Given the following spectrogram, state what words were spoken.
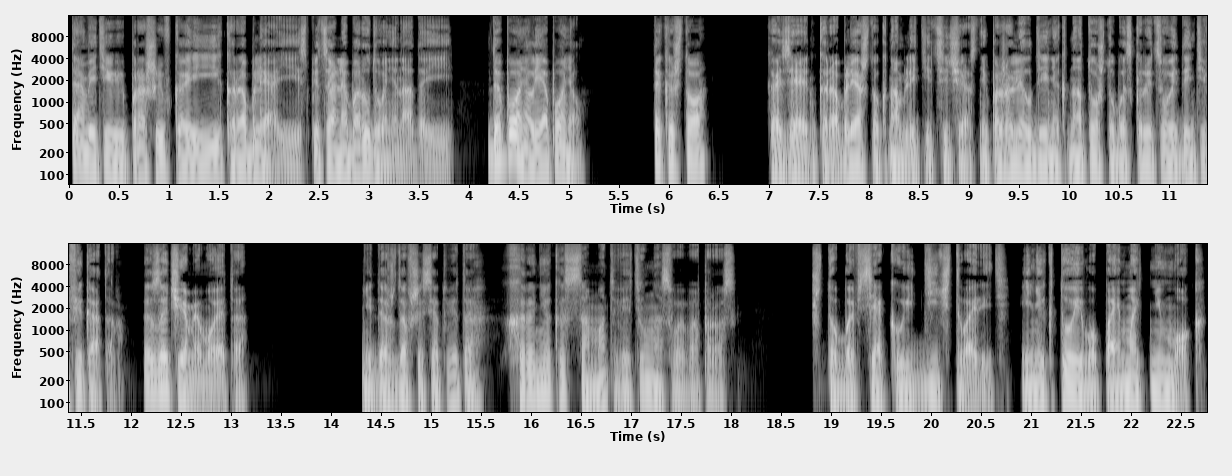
Там ведь и прошивка и корабля, и специальное оборудование надо, и...» «Да понял, я понял. Так и что?» Хозяин корабля, что к нам летит сейчас, не пожалел денег на то, чтобы скрыть свой идентификатор. Зачем ему это? Не дождавшись ответа, Хороняка сам ответил на свой вопрос. Чтобы всякую дичь творить, и никто его поймать не мог.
